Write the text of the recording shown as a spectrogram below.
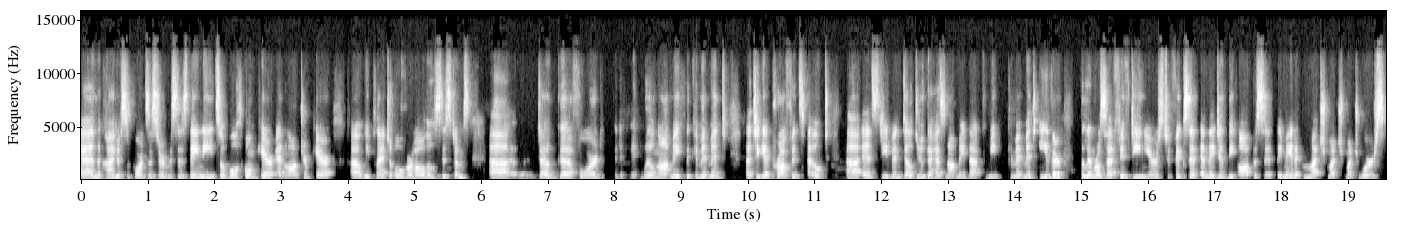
and the kind of supports and services they need. So both home care and long-term care, uh, we plan to overhaul those systems. Uh, Doug uh, Ford will not make the commitment uh, to get profits out. Uh, and Stephen Del Duca has not made that com commitment either. The Liberals had 15 years to fix it, and they did the opposite. They made it much, much, much worse.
